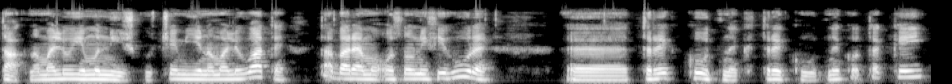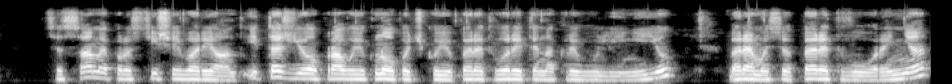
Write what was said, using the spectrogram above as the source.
Так, намалюємо ніжку. Чим її намалювати? Та беремо основні фігури. Е, Трикутник. Трикутник отакий. Це саме простіший варіант. І теж його правою кнопочкою перетворити на криву лінію. Беремо ось перетворення.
